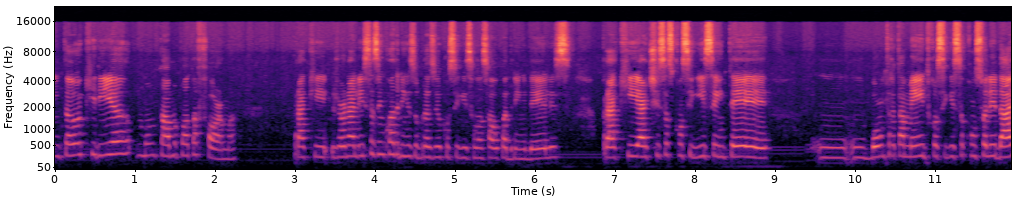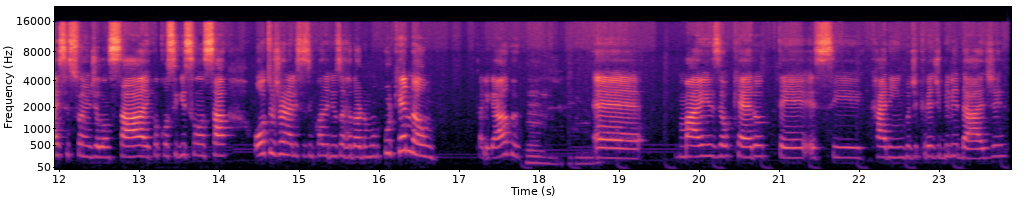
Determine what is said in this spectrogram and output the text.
então eu queria montar uma plataforma para que jornalistas em quadrinhos do Brasil conseguissem lançar o quadrinho deles, para que artistas conseguissem ter um, um, bom tratamento, conseguissem consolidar esse sonho de lançar, e que eu conseguisse lançar outros jornalistas em quadrinhos ao redor do mundo. Por que não? Tá ligado? Uhum. É, mas eu quero ter esse carimbo de credibilidade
